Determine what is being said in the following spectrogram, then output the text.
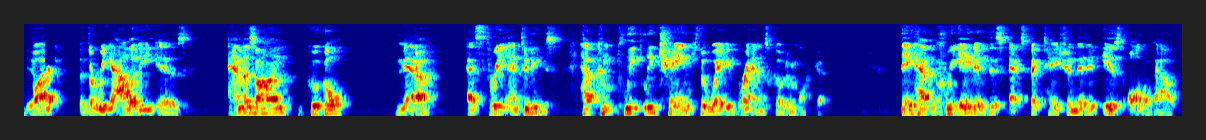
yeah. but the reality is Amazon, Google, Meta, as three entities, have completely changed the way brands go to market. They have yeah. created this expectation that it is all about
